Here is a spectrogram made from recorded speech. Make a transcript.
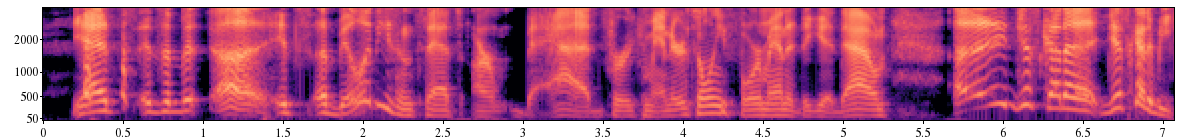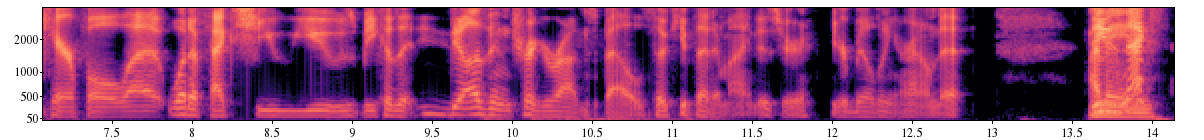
yeah, it's it's a bit uh its abilities and stats aren't bad for a commander. It's only four mana to get down. Uh, just gotta just gotta be careful uh, what effects you use because it doesn't trigger on spells. So keep that in mind as you're you're building around it. I These mean- next.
